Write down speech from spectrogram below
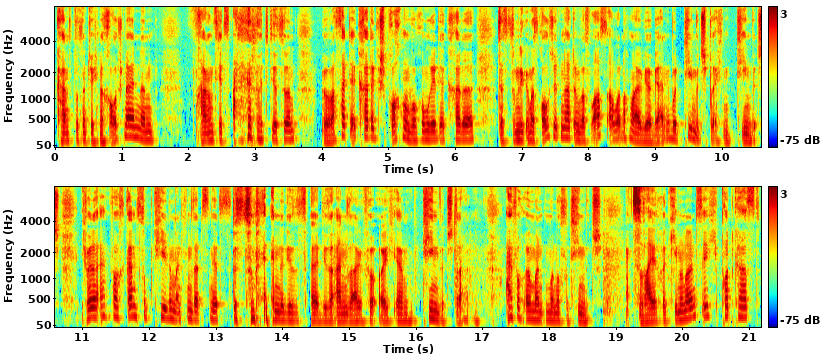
kannst du es natürlich noch rausschneiden. Dann fragen uns jetzt alle Leute, die das hören, über was hat er gerade gesprochen warum redet er gerade, dass Dominik irgendwas rausgeschnitten hat und was war's. Aber nochmal, wir werden über Teamwitch sprechen. Teamwitch. Ich werde einfach ganz subtil in manchen Sätzen jetzt bis zum Ende dieses, äh, dieser Ansage für euch ähm, Teenwitch sagen. Einfach irgendwann immer noch so Teenwitch. Zwei Jahre Kino 90 Podcast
